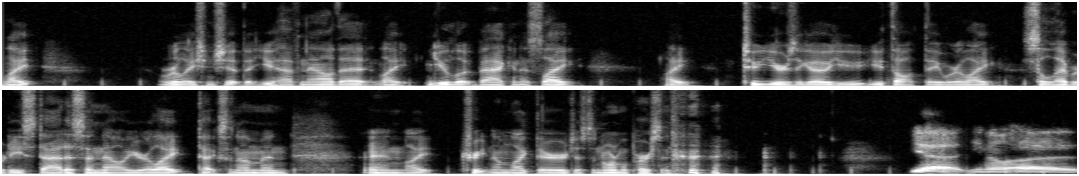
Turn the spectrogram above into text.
like relationship that you have now that like you look back and it's like like two years ago you you thought they were like celebrity status and now you're like texting them and and like treating them like they're just a normal person Yeah, you know, uh,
